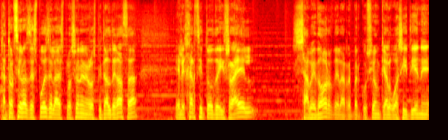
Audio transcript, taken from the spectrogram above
14 horas después de la explosión en el hospital de Gaza, el ejército de Israel sabedor de la repercusión que algo así tiene,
